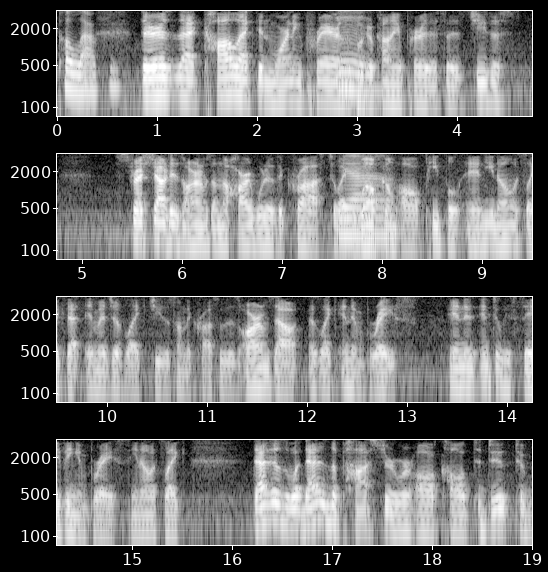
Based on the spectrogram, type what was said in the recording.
collab. there's that collect in morning prayer in the Mm. book of Common prayer that says Jesus stretched out his arms on the hardwood of the cross to like Yeah. welcome all people in. You know, it's like that image of like Jesus on the cross with his arms out as like an embrace in into his saving embrace. You know, it's like that is what that is the posture we're all called to do to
